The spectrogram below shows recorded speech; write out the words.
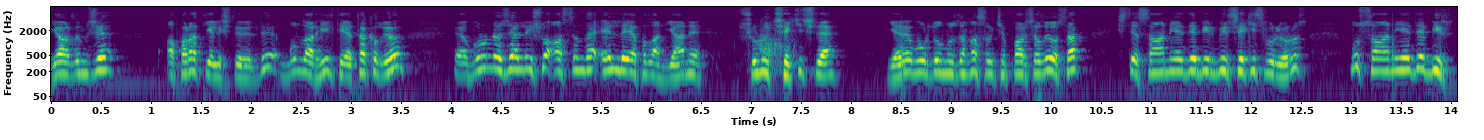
yardımcı aparat geliştirildi. Bunlar hiltiye takılıyor. E, bunun özelliği şu aslında elle yapılan yani şunu çekiçle yere vurduğumuzda nasıl ki parçalıyorsak işte saniyede bir bir çekiç vuruyoruz. Bu saniyede bir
